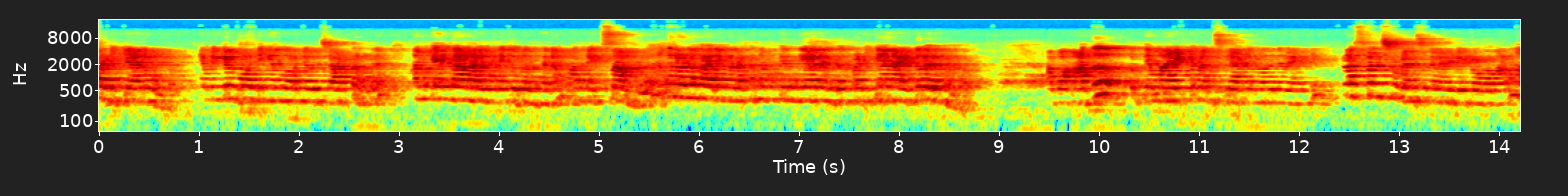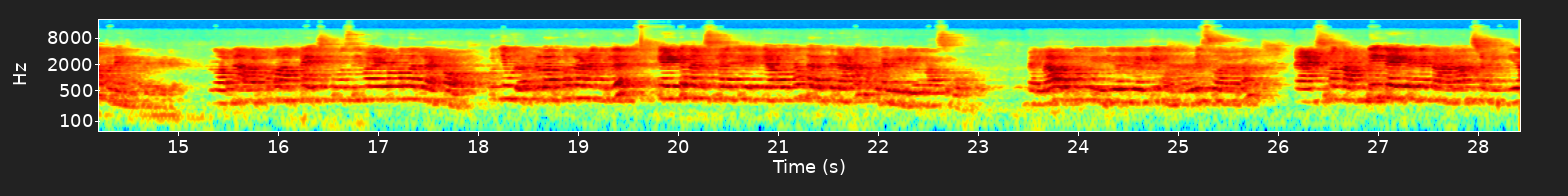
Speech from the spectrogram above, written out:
പഠിക്കാനും ഉണ്ട് അപ്പം എല്ലാവർക്കും വീഡിയോയിലേക്ക് ഒന്നുകൂടി സ്വാഗതം. മാക്സിമം കംപ്ലീറ്റ് ആയി തന്നെ കാണാൻ ശ്രമിക്കുക.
